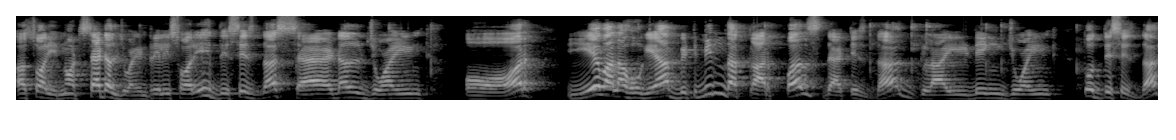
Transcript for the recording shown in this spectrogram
sorry not saddle joint really sorry this is the saddle joint और ये वाला हो गया between the carpals that is the gliding joint तो this is the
